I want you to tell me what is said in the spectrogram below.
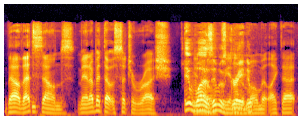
Now that sounds man. I bet that was such a rush. It was. know, It was great. A It- moment like that.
